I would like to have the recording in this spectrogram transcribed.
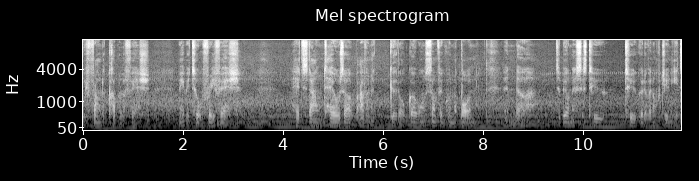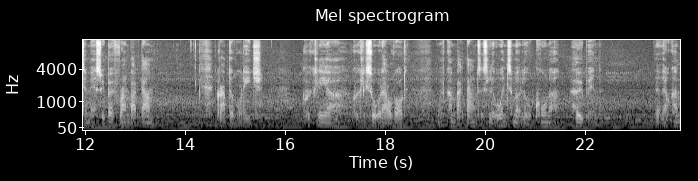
we've found a couple of fish, maybe two or three fish. Heads down, tails up, having a good old go on something on the bottom, and uh, to be honest, it's too too good of an opportunity to miss. We both ran back down, grabbed a rod each, quickly uh, quickly sorted out a rod. We've come back down to this little intimate little corner, hoping that they'll come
